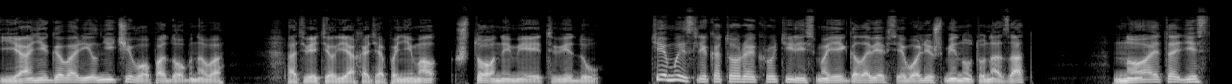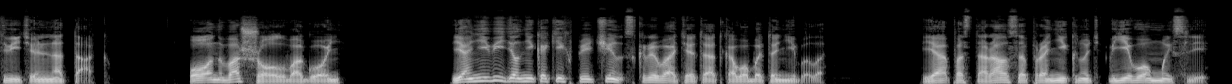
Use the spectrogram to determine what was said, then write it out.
«Я не говорил ничего подобного», — ответил я, хотя понимал, что он имеет в виду. Те мысли, которые крутились в моей голове всего лишь минуту назад. Но это действительно так. Он вошел в огонь. Я не видел никаких причин скрывать это от кого бы то ни было я постарался проникнуть в его мысли.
